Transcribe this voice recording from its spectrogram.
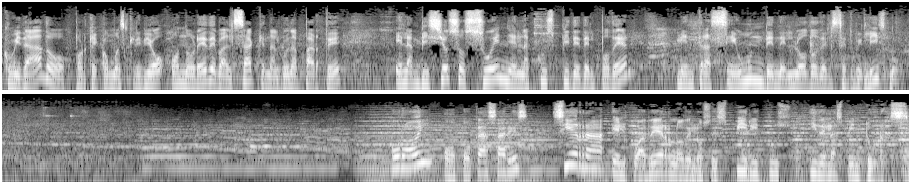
Cuidado, porque como escribió Honoré de Balzac en alguna parte, el ambicioso sueña en la cúspide del poder mientras se hunde en el lodo del servilismo. Por hoy, Otto Cázares cierra el cuaderno de los espíritus y de las pinturas.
